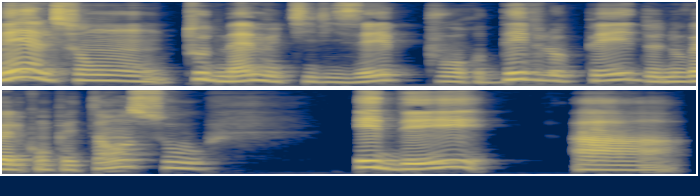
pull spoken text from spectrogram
mais elles sont tout de même utilisées pour développer de nouvelles compétences ou aider à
